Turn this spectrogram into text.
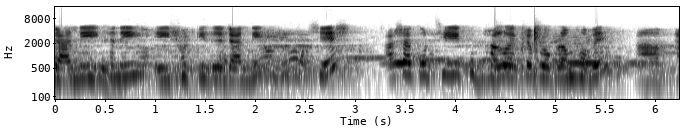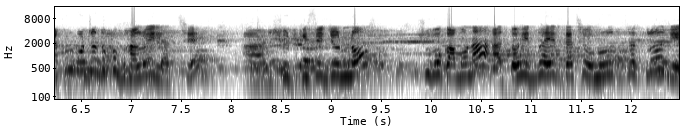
জার্নি এখানেই এই শুটকিজের জার্নি শেষ। আশা করছি খুব ভালো একটা প্রোগ্রাম হবে। এখন পর্যন্ত খুব ভালোই লাগছে। আর শুটকিসের জন্য শুভকামনা। আর তহিদ ভাইয়ের কাছে অনুরোধ থাকল যে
